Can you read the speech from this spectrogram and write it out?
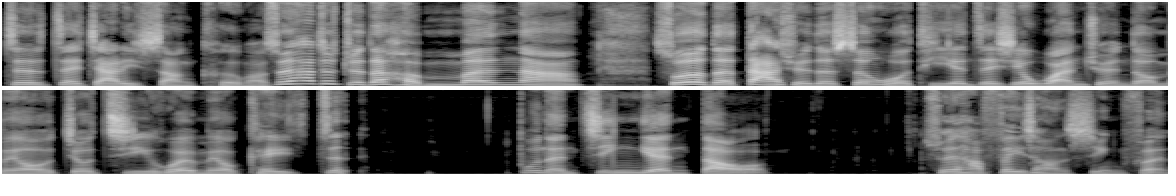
就在家里上课嘛，所以她就觉得很闷呐。所有的大学的生活体验这些完全都没有就机会，没有可以这不能惊艳到。所以他非常兴奋，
